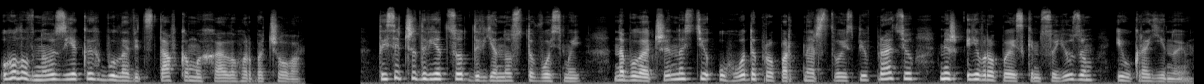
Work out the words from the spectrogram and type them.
головною з яких була відставка Михайла Горбачова. 1998 набула чинності угода про партнерство і співпрацю між Європейським Союзом і Україною.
